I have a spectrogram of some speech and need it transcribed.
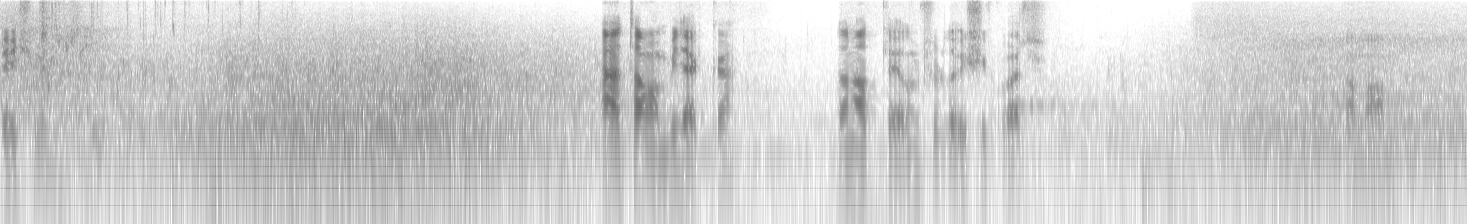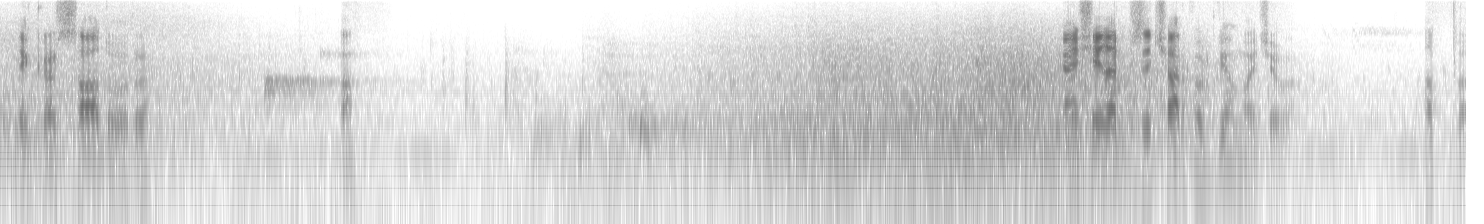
Değişimi Ha tamam bir dakika. Buradan atlayalım. Şurada ışık var. Tamam. Tekrar sağa doğru. Yani şeyler bize çarpabiliyor mu acaba? Atla.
